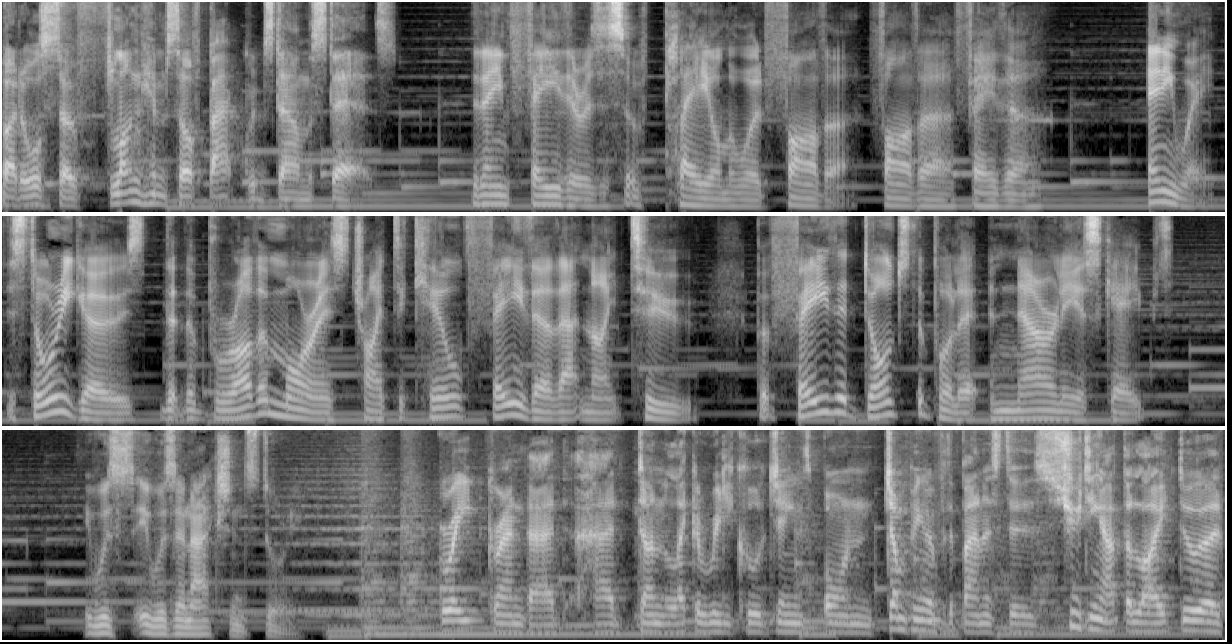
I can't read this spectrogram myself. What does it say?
but also flung himself backwards down the stairs. The name Fayther is a sort of play on the word father. Father, Fayther. Anyway, the story goes that the brother Morris tried to kill Fayther that night too, but Fayther dodged the bullet and narrowly escaped. It was it was an action story. Great granddad had done like a really cool James Bond, jumping over the banisters, shooting out the light, do a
